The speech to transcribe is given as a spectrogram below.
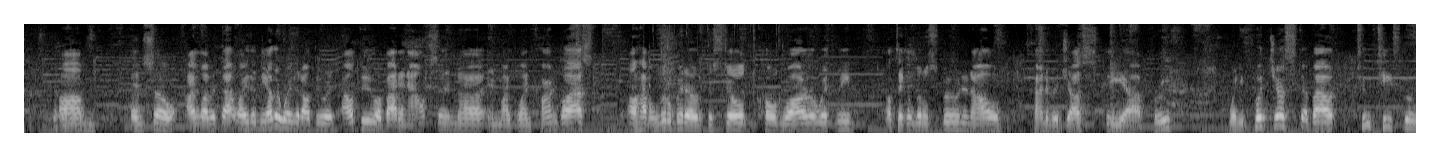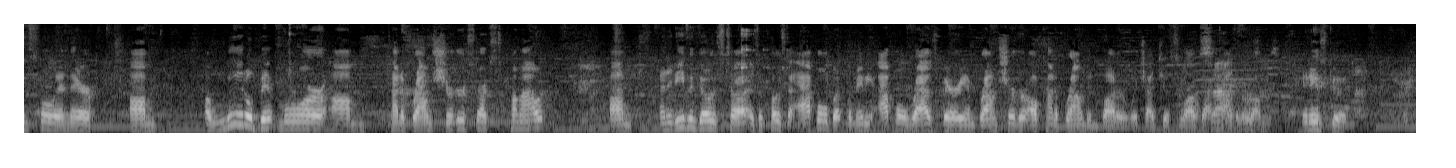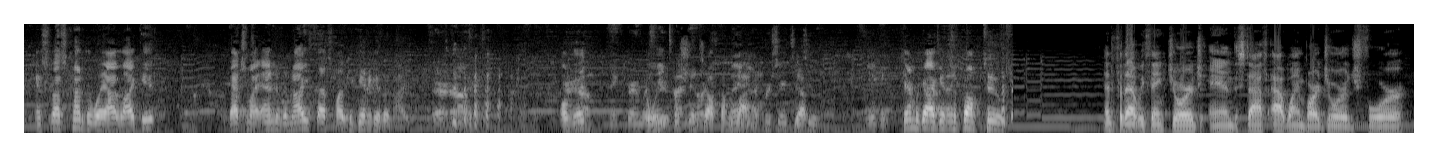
Um, and so I love it that way. Then the other way that I'll do it, I'll do about an ounce in uh, in my Glencairn glass. I'll have a little bit of distilled cold water with me. I'll take a little spoon and I'll kind of adjust the uh, proof. When you put just about two teaspoons full in there, um, a little bit more um, kind of brown sugar starts to come out. Um, and it even goes to, as opposed to apple, but maybe apple, raspberry, and brown sugar, all kind of browned in butter, which I just love that kind of aroma. It is good. And so that's kind of the way I like it. That's my end of the night. That's my beginning of the night. Fair enough. All Fair good? enough. Thank you very much. Well, for we your appreciate y'all coming Thank by. you. I appreciate you Yep. too. Camera guy gets a bump too. And for that, we thank George and the staff at Wine Bar George for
